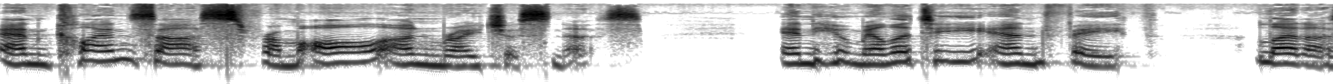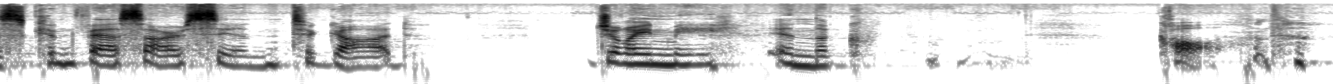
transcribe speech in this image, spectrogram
and cleanse us from all unrighteousness. In humility and faith, let us confess our sin to God. Join me in the call.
